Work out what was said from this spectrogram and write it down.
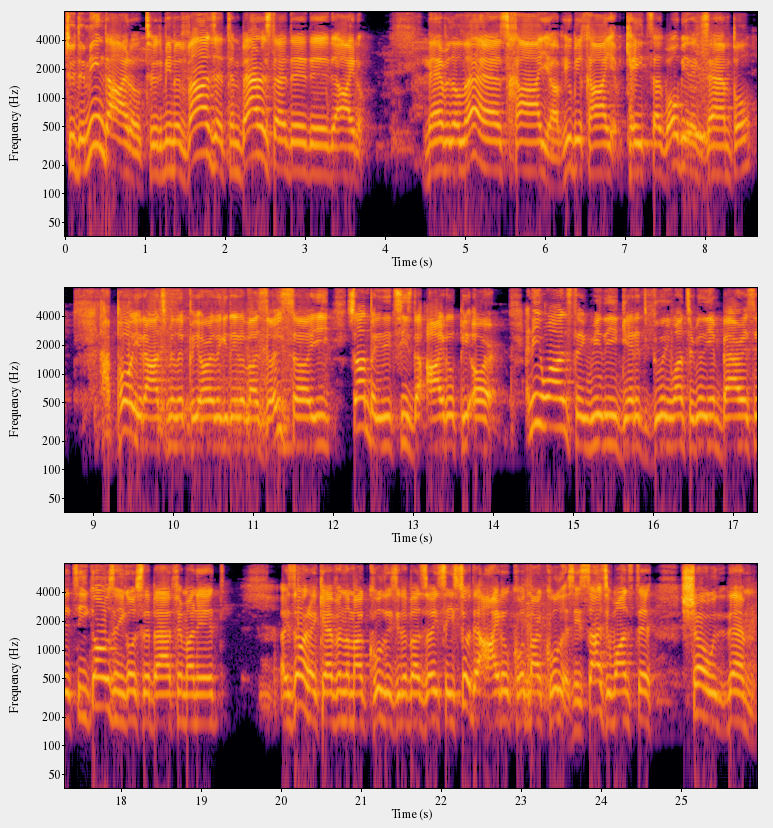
to demean the idol, to be mevazet, to embarrass the, the, the, the idol. Nevertheless, chayav, he'll be chayav. Kate said, what will be an example? Somebody that sees the idol Pior and he wants to really get it good, he wants to really embarrass it, so he goes and he goes to the bathroom on it. He saw the idol called Markulis. He decides he wants to show them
